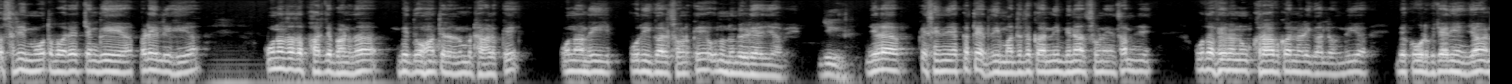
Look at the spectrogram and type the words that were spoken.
ਅਸਲੀ ਮੋਤਬਾਰ ਚੰਗੇ ਆ ਪੜ੍ਹੇ ਲਿਖੇ ਆ ਉਹਨਾਂ ਦਾ ਤਾਂ ਫਰਜ਼ ਬਣਦਾ ਵੀ ਦੋਹਾਂ ਧਿਰਾਂ ਨੂੰ ਬਿਠਾਲ ਕੇ ਉਹਨਾਂ ਦੀ ਪੂਰੀ ਗੱਲ ਸੁਣ ਕੇ ਉਹਨੂੰ ਨਿਬੇੜਿਆ ਜਾਵੇ। ਜੀ। ਜਿਹੜਾ ਕਿਸੇ ਨੇ ਇੱਕ ਧਿਰ ਦੀ ਮਦਦ ਕਰਨੀ ਬਿਨਾਂ ਸੁਣੇ ਸਮਝੇ ਉਹ ਤਾਂ ਫਿਰ ਉਹਨਾਂ ਨੂੰ ਖਰਾਬ ਕਰਨ ਵਾਲੀ ਗੱਲ ਹੁੰਦੀ ਆ ਵੀ ਕੋਰਟ ਕਚਹਿਰੀਆਂ ਜਾਣ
